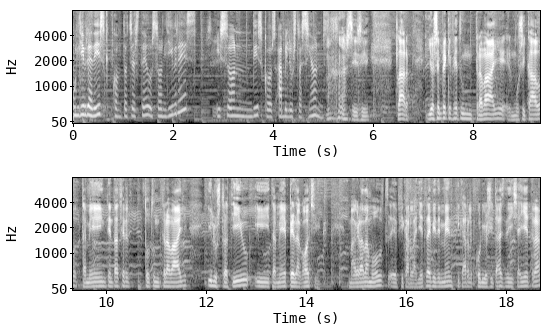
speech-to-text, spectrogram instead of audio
Un llibre disc, com tots els teus, són llibres sí. i són discos amb il·lustracions. Sí, sí. Clar, jo sempre que he fet un treball musical també he intentat fer tot un treball il·lustratiu i també pedagògic. M'agrada molt eh, ficar la lletra, evidentment, ficar curiositats d'aquesta lletra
